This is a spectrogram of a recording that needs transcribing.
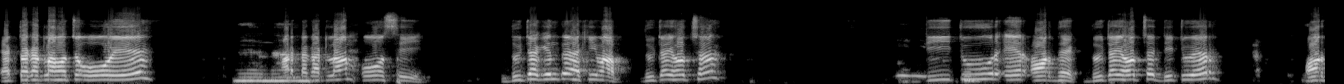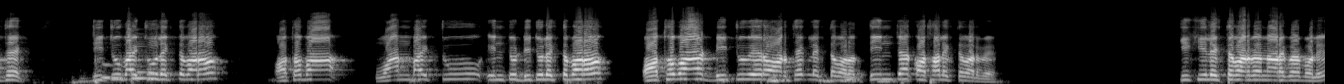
একটা কাটলাম হচ্ছে ও এ হ্যাঁ, আরেকটা কাটলাম ও সি দুইটা কিন্তু একই মাপ দুইটাই হচ্ছে ডি টুর এর অর্ধেক। দুইটাই হচ্ছে ডি টু এর অর্ধেক। ডি টু বাই টু লিখতে পারো, অথবা one by two into D two লিখতে পারো, অথবা ডি টু এর অর্ধেক লিখতে পারো। তিনটা কথা লিখতে পারবে। কি কি লিখতে পারবে আমি আরেকবার বলি?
